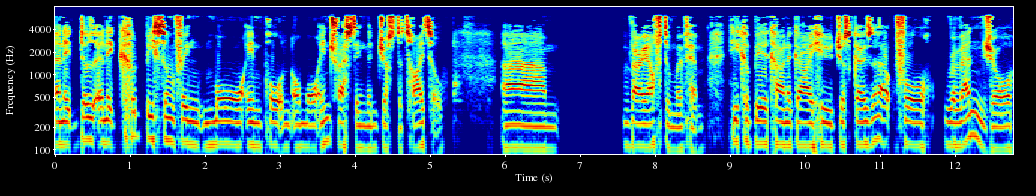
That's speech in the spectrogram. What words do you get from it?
and it does, and it could be something more important or more interesting than just a title. Um, very often with him, he could be a kind of guy who just goes out for revenge, or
